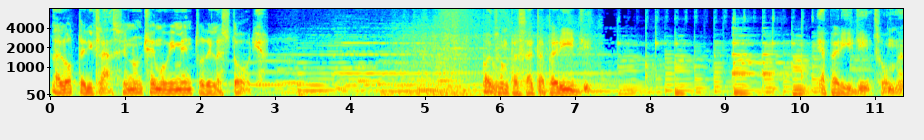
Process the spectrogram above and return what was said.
la lotta di classe non c'è movimento della storia. Poi sono passata a Parigi. E a Parigi, insomma,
